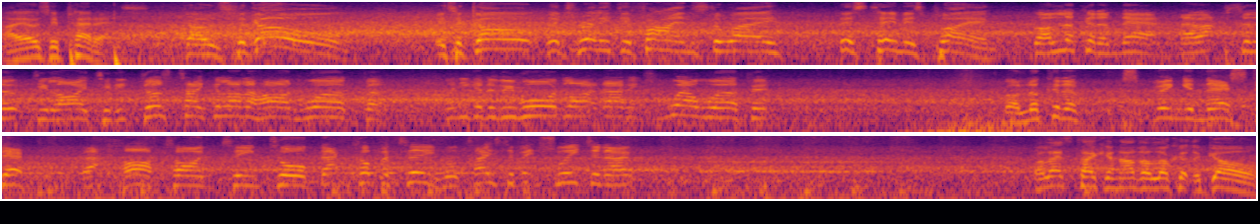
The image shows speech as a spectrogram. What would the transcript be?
Ayoze Perez. Goes for goal. It's a goal which really defines the way this team is playing. Well, look at them there. They're absolutely delighted. It does take a lot of hard work, but when you get a reward like that, it's well worth it. Well, look at them springing their step. That half-time team talk, that cup of tea will taste a bit sweeter now. Well, let's take another look at the goal.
